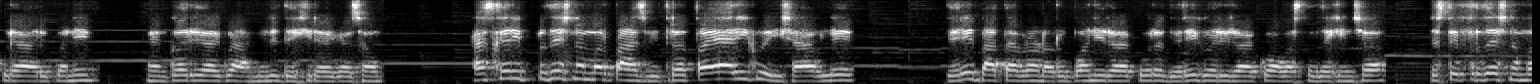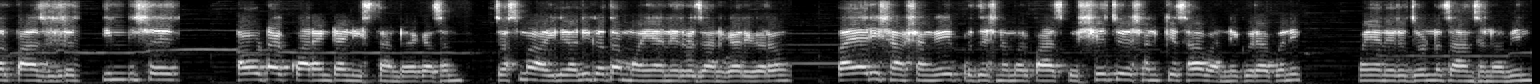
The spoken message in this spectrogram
कुराहरू पनि गरिरहेको हामीले देखिरहेका छौँ। खास गरी प्रदेश नम्बर पाँचभित्र तयारीको हिसाबले धेरै वातावरणहरू बनिरहेको र धेरै गरिरहेको अवस्था देखिन्छ। जस्तै प्रदेश नम्बर पाँचभित्र तिन सय छवटा क्वारेन्टाइन स्थान रहेका छन् जसमा अहिले अलिकता म यहाँनिर जानकारी गराउँ तयारी सँगसँगै प्रदेश नम्बर पाँचको सिचुएसन के छ भन्ने कुरा पनि म यहाँनिर जोड्न चाहन्छु नवीन।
